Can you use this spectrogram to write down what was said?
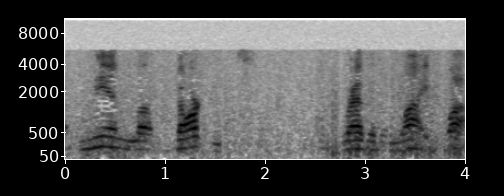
But men love darkness rather than light. Why?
